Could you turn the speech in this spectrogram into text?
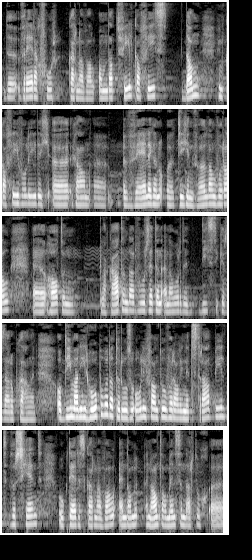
de vrijdag voor carnaval, omdat veel cafés dan hun café volledig uh, gaan uh, beveiligen, tegen vuil dan vooral, houten plakaten daarvoor zetten en dan worden die stickers daarop gehangen. Op die manier hopen we dat de roze olifant overal in het straatbeeld verschijnt, ook tijdens carnaval, en dan een aantal mensen daar toch uh,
